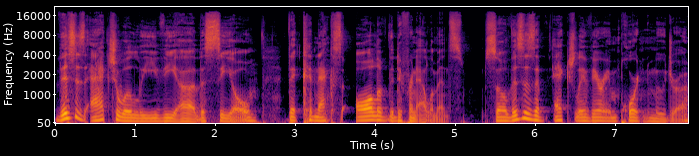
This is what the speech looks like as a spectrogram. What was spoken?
This is actually the uh, the seal that connects all of the different elements. So this is a, actually a very important mudra.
